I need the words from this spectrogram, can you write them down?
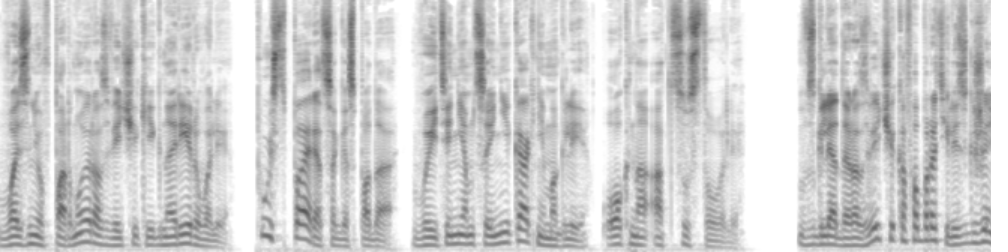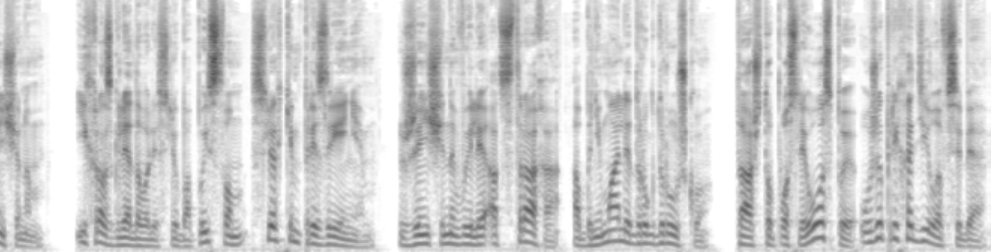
Возню в парной разведчики игнорировали. Пусть парятся, господа. Выйти немцы никак не могли, окна отсутствовали. Взгляды разведчиков обратились к женщинам. Их разглядывали с любопытством, с легким презрением. Женщины выли от страха, обнимали друг дружку. Та, что после оспы, уже приходила в себя,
